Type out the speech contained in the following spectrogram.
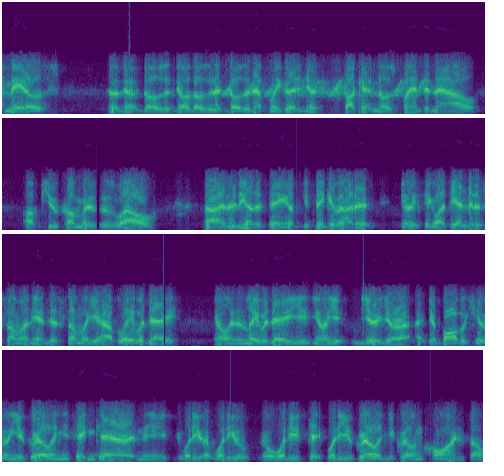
tomatoes. Those, you know, those are those are definitely good. You know, start getting those planted now. Uh, cucumbers as well. Uh, and then the other thing, if you think about it, you know, you think about the end of the summer. the end of the summer, you have Labor Day. You know, and in Labor Day, you, you know, you, you're you're you're barbecuing, you're grilling, you're taking care, and you, what do you what do you, you know, what do you take, what do you grilling? You're grilling corn, so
